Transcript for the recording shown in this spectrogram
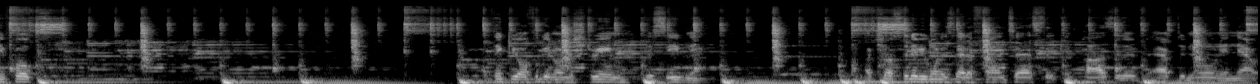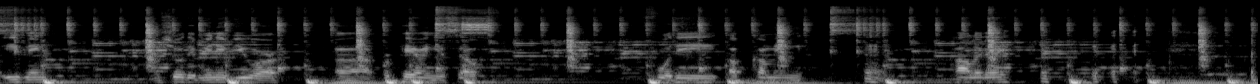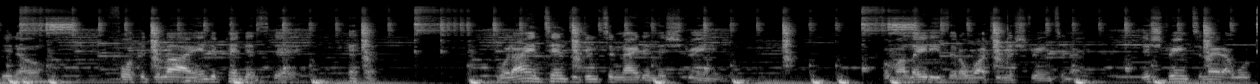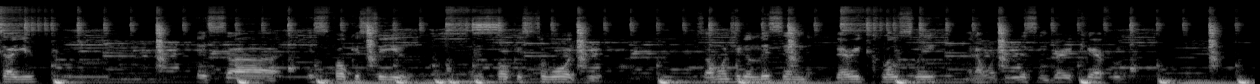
Evening, folks. Thank you all for getting on the stream this evening. I trust that everyone has had a fantastic and positive afternoon and now evening. I'm sure that many of you are uh, preparing yourself for the upcoming holiday. you know, 4th of July, Independence Day. what I intend to do tonight in this stream for my ladies that are watching this stream tonight. This stream tonight, I will tell you, it's uh it's focused to you and it's focused towards you. So I want you to listen very closely and I want you to listen very carefully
